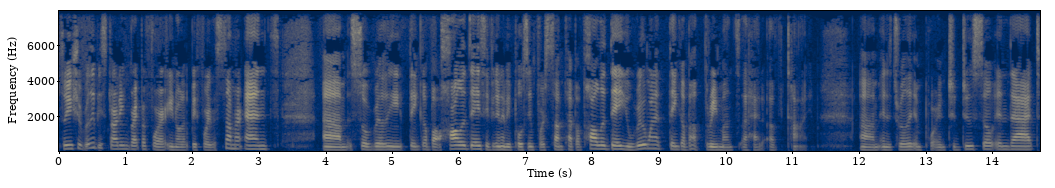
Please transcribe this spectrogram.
so you should really be starting right before, you know, like before the summer ends. Um, so really think about holidays. If you're going to be posting for some type of holiday, you really want to think about three months ahead of time. Um, and it's really important to do so in that.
